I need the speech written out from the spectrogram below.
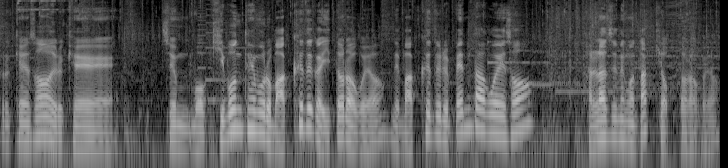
그렇게 해서 이렇게 지금 뭐 기본템으로 마크드가 있더라고요. 근데 마크드를 뺀다고 해서 달라지는 건 딱히 없더라고요.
